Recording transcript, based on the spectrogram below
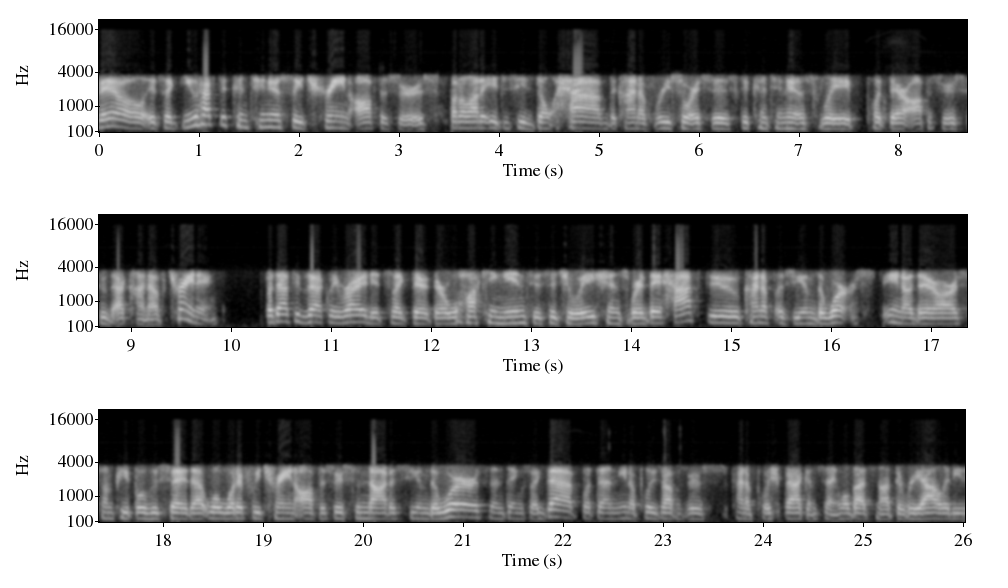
fail. It's like you have to continuously train officers, but a lot of agencies don't have the kind of resources to continuously put their officers through that kind of training. But that's exactly right. It's like they're they're walking into situations where they have to kind of assume the worst. You know, there are some people who say that, well, what if we train officers to not assume the worst and things like that? But then, you know, police officers kind of push back and saying, well, that's not the reality.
